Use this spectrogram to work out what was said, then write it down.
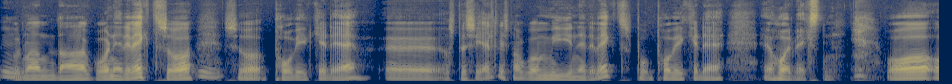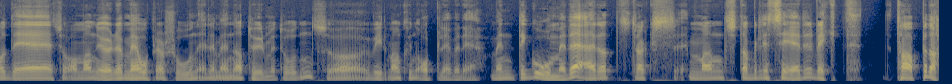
hvor man da går ned i vekt, så, så påvirker det og Spesielt hvis man går mye ned i vekt, så påvirker det eh, hårveksten. Og, og det, så om man gjør det med operasjon eller med naturmetoden, så vil man kunne oppleve det. Men det gode med det er at straks man stabiliserer vekttapet, da,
